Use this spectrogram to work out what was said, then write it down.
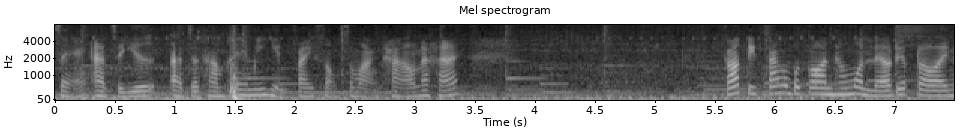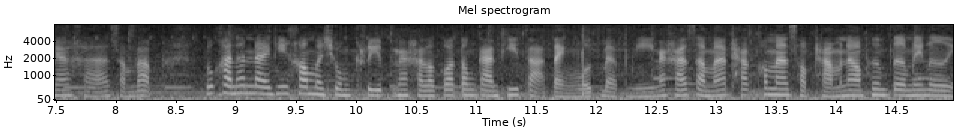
แสงอาจจะเยอะอาจจะทำให้ไม่เห็นไฟส่องสว่างเท้านะคะ ก็ติดตั้งอุปกรณ์ทั้งหมดแล้วเรียบร้อยนะคะสำหรับลูกค้าท่านใดที่เข้ามาชมคลิปนะคะ แล้วก็ต้องการที่จะแต่งรถแบบนี้นะคะ สามารถทักเข้ามาสอบถามมะนาวเพิ่มเติมได้เลย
